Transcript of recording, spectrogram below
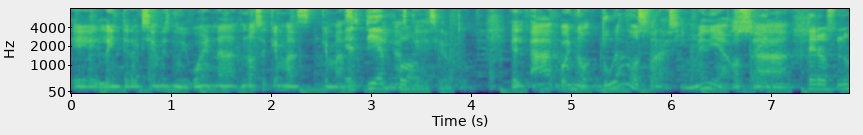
Eh, la interacción es muy buena. No sé qué más, qué más El tiempo. tengas que decir tú. El, ah, bueno, dura dos horas y media. O Sí, sea, pero no,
